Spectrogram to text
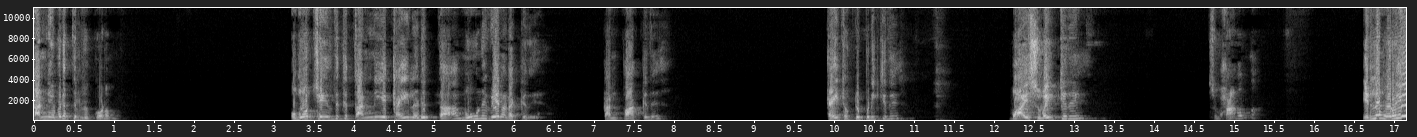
கண் எவ்விடத்தில் இருக்கணும் ஒமோ செய்யறதுக்கு தண்ணியை கையில் எடுத்தா மூணு பேர் நடக்குது கண் பார்க்குது கை தொட்டு பிடிக்குது வாய் சுவைக்குது சுபானந்தா எல்லாம் ஒரே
